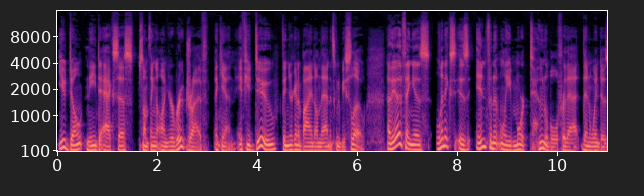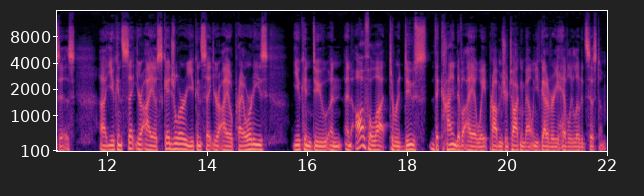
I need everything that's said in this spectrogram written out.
you don't need to access something on your root drive again. If you do, then you're going to bind on that and it's going to be slow. Now, the other thing is Linux is infinitely more tunable for that than Windows is. Uh, you can set your IO scheduler. You can set your IO priorities. You can do an, an awful lot to reduce the kind of IO wait problems you're talking about when you've got a very heavily loaded system.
